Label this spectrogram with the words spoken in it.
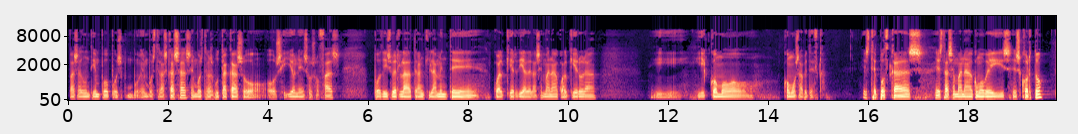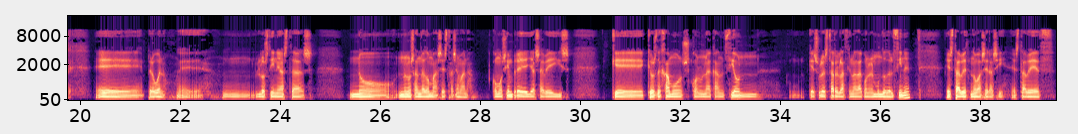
pasado un tiempo pues en vuestras casas, en vuestras butacas o, sillones o sofás, podéis verla tranquilamente cualquier día de la semana, cualquier hora, y, y como, como os apetezca. Este podcast esta semana, como veis, es corto, eh, pero bueno, eh, los cineastas no, no nos han dado más esta semana. Como siempre, ya sabéis que, que os dejamos con una canción que suele estar relacionada con el mundo del cine. Esta vez no va a ser así. Esta vez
